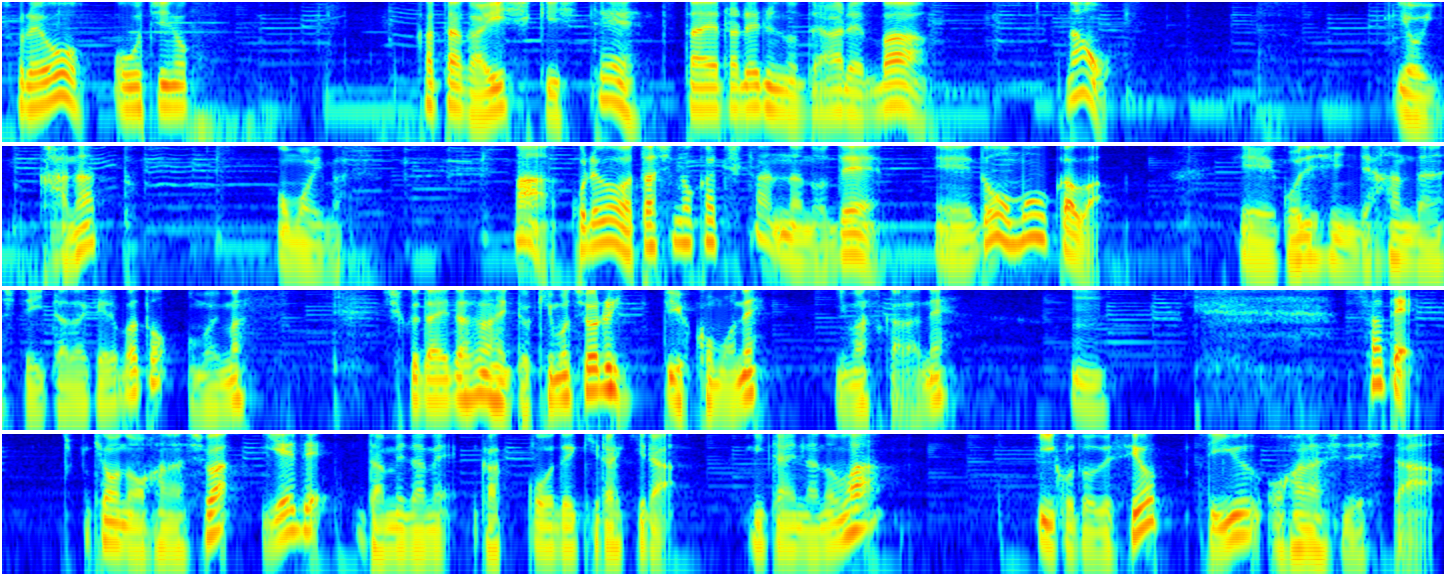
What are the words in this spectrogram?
それをお家の方が意識して伝えられるのであれば、なお良いかなと思います。まあ、これは私の価値観なので、えー、どう思うかは、えー、ご自身で判断していただければと思います。宿題出さないと気持ち悪いっていう子もね、いますからね。うん。さて、今日のお話は家でダメダメ、学校でキラキラみたいなのはいいことですよっていうお話でした。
